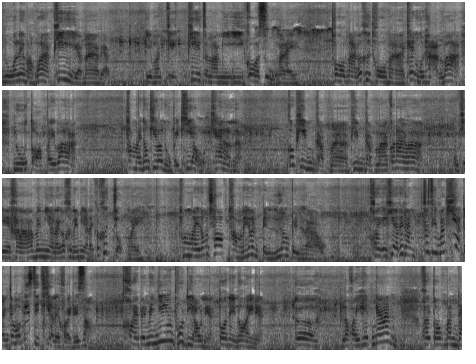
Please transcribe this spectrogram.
หนูก็เลยบอกว่าพี่อย่ามาแบบอย่ามาเก๊กพี่จะมามีอีโก้สูงอะไร โทรมาก็คือโทรมา แค่หนูถามว่าหนูตอบไปว่าทำไมต้องคิดว่าหนูไปเที่ยว แค่นั้นน่ะก็พิมพ์กลับมา พิมพ์กลับมาก็ได้ว่า โอเคคะไม่มีอะไรก็คือไม่มีอะไรก็คือจบไหม ทำไมต้องชอบทำให้มันเป็นเรื่องเป็นราวคอยก็เครียดด้วยกันถ้าจริงมาเครียดอย่างจะว่ามีสิทธิ์เครียดเลยคอยด้วยซ้ำคอยเป็นแม่ยิ่งผู้เดียวเนี่ยตัวน้อยๆเนี่ย เออแล้วคอยเฮ็ดงานคอยตกบันได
